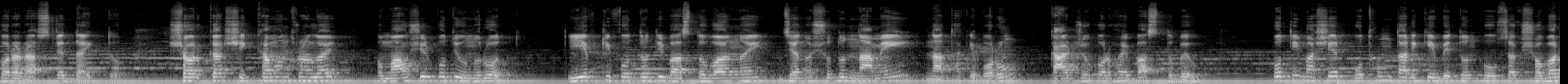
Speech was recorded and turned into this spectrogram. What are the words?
করা রাষ্ট্রের দায়িত্ব। সরকার, শিক্ষা মন্ত্রণালয় ও মাউসির প্রতি অনুরোধ, ইএফটি পদ্ধতি বাস্তবায়নে যেন শুধু নামেই না থাকে, বরং কার্যকর হয় বাস্তবেও। প্রতি মাসের প্রথম তারিখে বেতন পৌঁছাক সবার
